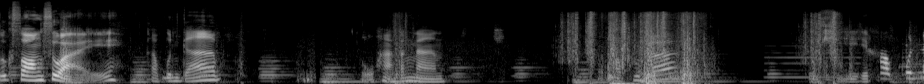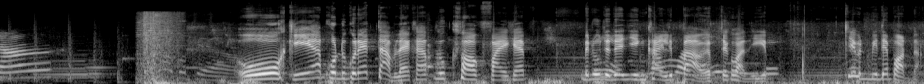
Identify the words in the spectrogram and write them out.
ลูกซองสวย ขอบคุณครับโหหาตั้งนานขอบ คุณนะ โอเคครับขอบคุณนะ โอเคครับคนดูก็ได้จับแล้วครับ ลูกซองไฟครับ ไม่รู้จะได้ยิงใครหรือเปล่าครับจังหวะนี้ครับเจ๊มันมีได้บอทอะ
